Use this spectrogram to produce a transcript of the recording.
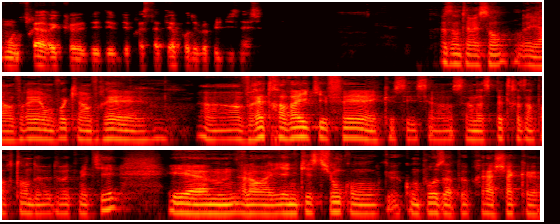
on le ferait avec des, des prestataires pour développer le business. Très intéressant. Il y a un vrai, on voit qu'il y a un vrai, un, vrai travail qui est fait et que c'est un, un, aspect très important de, de votre métier. Et euh, alors, il y a une question qu'on pose à peu près à chaque, euh,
